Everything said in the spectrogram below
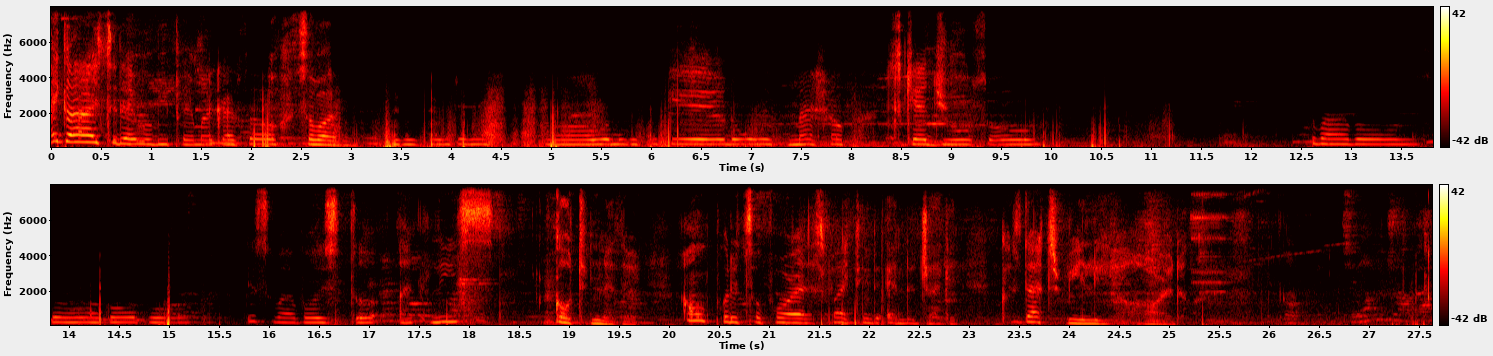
Hi guys, today we'll be playing Minecraft so survival. Uh, we're moving quick here, don't want to mash up schedule, so survival. So I'll go for this survival is to at least go to the Nether. I won't put it so far as fighting the Ender Dragon, cause that's really hard.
